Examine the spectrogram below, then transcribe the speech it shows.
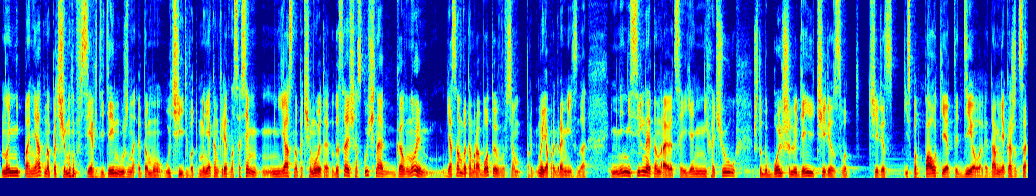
Но непонятно, почему всех детей нужно этому учить. Вот мне конкретно совсем не ясно, почему это. Это достаточно скучное говно, и я сам в этом работаю, во всем, ну, я программист, да, и мне не сильно это нравится, и я не хочу, чтобы больше людей через вот, через из-под палки это делали, да, мне кажется,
